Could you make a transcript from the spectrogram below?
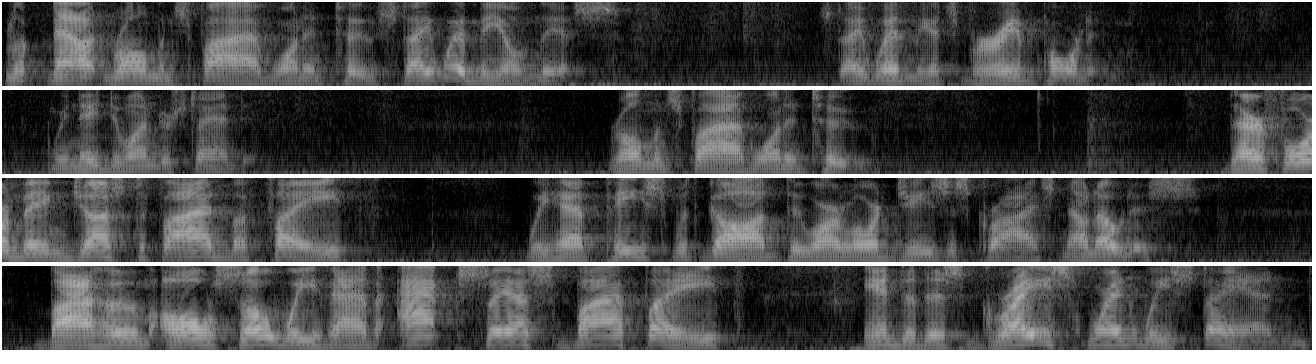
Look now at Romans 5 1 and 2. Stay with me on this. Stay with me. It's very important. We need to understand it. Romans 5 1 and 2. Therefore, being justified by faith, we have peace with God through our Lord Jesus Christ. Now, notice, by whom also we have access by faith into this grace when we stand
